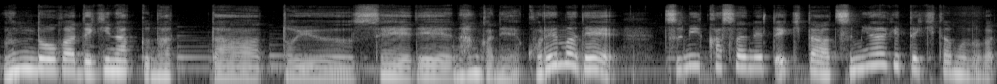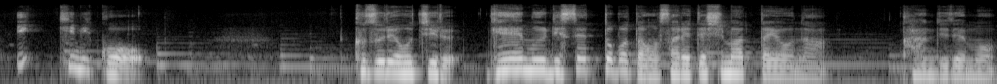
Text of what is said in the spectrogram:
運動ができなくなったというせいでなんかねこれまで積み重ねてきた積み上げてきたものが一気にこう崩れ落ちるゲームリセットボタンを押されてしまったような感じでも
